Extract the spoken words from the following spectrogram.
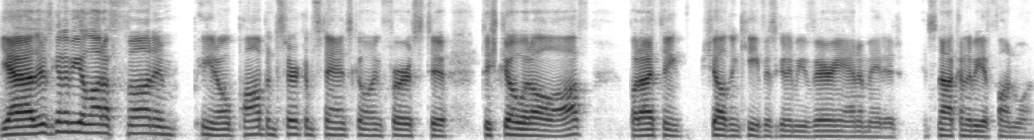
yeah. There's going to be a lot of fun and you know pomp and circumstance going first to to show it all off. But I think Sheldon Keefe is going to be very animated. It's not going to be a fun one.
